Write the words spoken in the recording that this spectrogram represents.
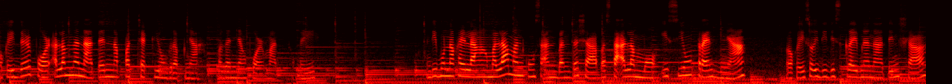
Okay, therefore, alam na natin na pa-check yung graph niya. Pag ganyang format. Okay? Hindi mo na kailangang malaman kung saan banda siya, basta alam mo is yung trend niya. Okay, so i-describe na natin siya.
